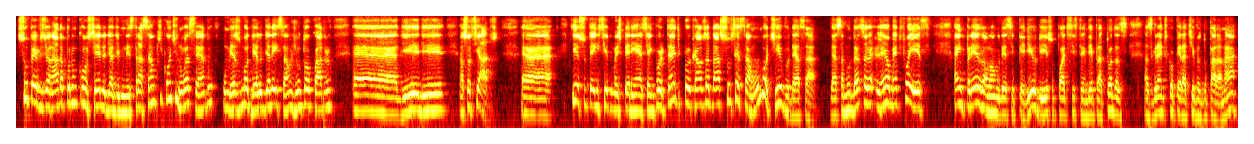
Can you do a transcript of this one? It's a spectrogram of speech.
supervisionada por um conselho de administração que continua sendo o mesmo modelo de eleição junto ao quadro é, de, de associados. É, isso tem sido uma experiência importante por causa da sucessão. O motivo dessa, dessa mudança realmente foi esse. A empresa, ao longo desse período, e isso pode se estender para todas as grandes cooperativas do Paraná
